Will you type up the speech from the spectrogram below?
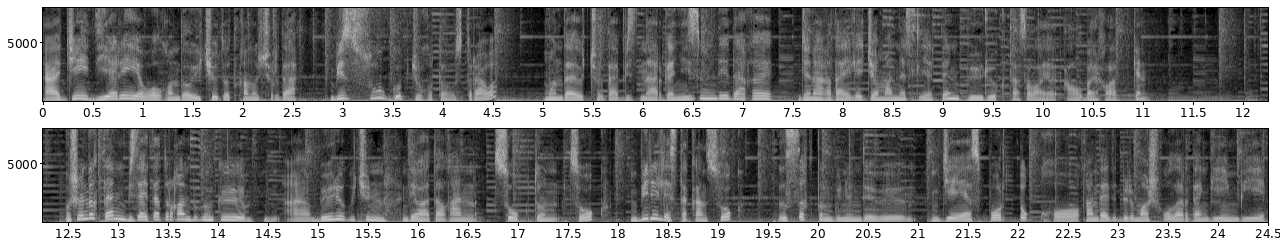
же диарея болгондо ичип өтүп учурда биз суу көп жоготобуз туурабы? Мындай учурда биздин организмди дагы жанагыдай эле жаман нерселерден бөйрөк тазалай албай калат экен. Ошондуктан биз айта турган бүгүнкү бөйрөк үчүн деп аталган соктун сок бир эле стакан сок ысыктын күнүндөбү же спорттук кандайдыр бир машыгуулардан кийинби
